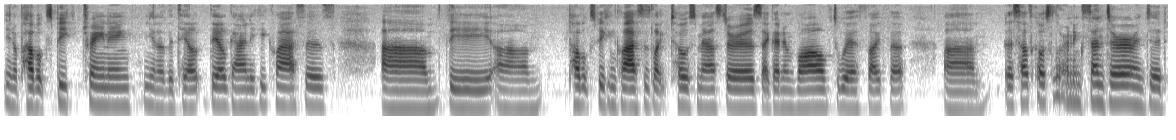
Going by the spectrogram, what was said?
you know, public speak training, you know, the Dale, Dale classes, um, the um, public speaking classes like Toastmasters. I got involved with like the, um, the South Coast Learning Center and did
